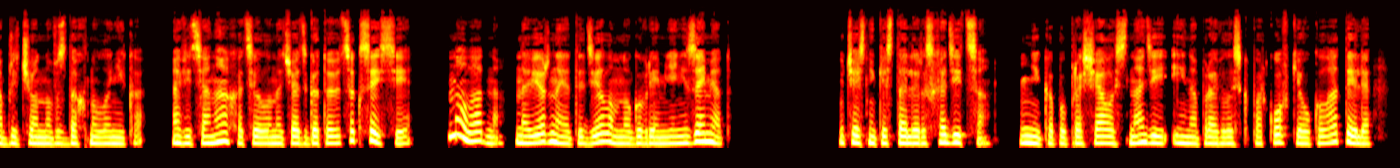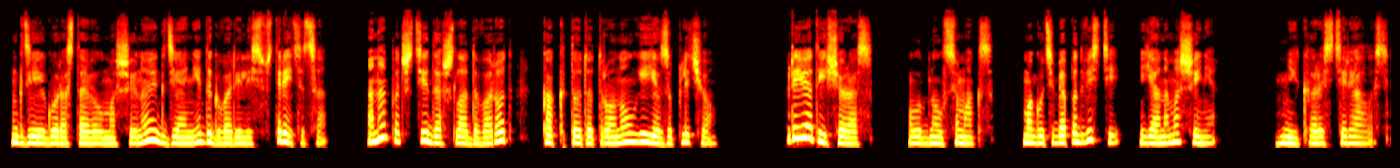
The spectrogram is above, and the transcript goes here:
обреченно вздохнула Ника. А ведь она хотела начать готовиться к сессии. Ну ладно, наверное, это дело много времени не займет. Участники стали расходиться. Ника попрощалась с Надей и направилась к парковке около отеля, где Егор оставил машину и где они договорились встретиться. Она почти дошла до ворот, как кто-то тронул ее за плечо. «Привет еще раз», — улыбнулся Макс. «Могу тебя подвести. Я на машине». Ника растерялась.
